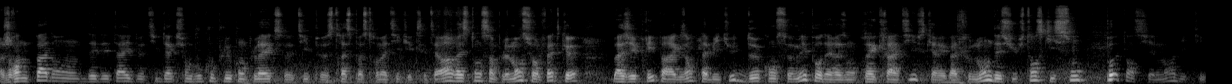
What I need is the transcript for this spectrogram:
Je rentre pas dans des détails de type d'action beaucoup plus complexes, type stress post-traumatique, etc. Restons simplement sur le fait que bah, j'ai pris par exemple l'habitude de consommer pour des raisons récréatives, ce qui arrive à tout le monde, des substances qui sont potentiellement addictives.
